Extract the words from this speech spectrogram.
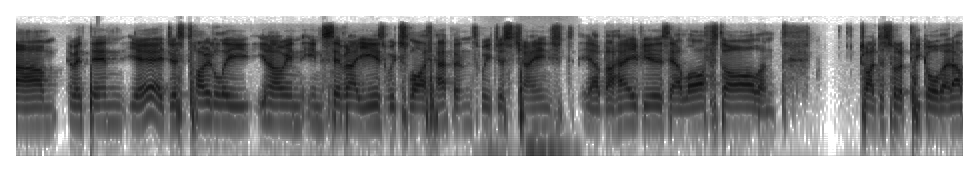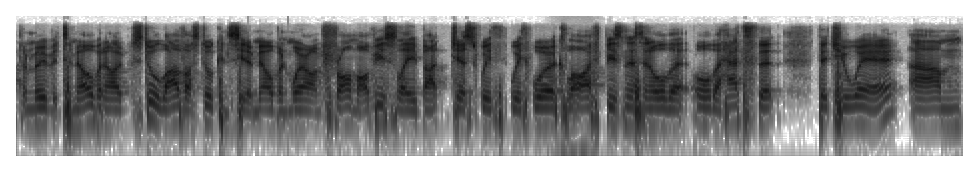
Um, but then yeah just totally you know in in seven eight years which life happens we just changed our behaviors our lifestyle and tried to sort of pick all that up and move it to Melbourne. I still love, I still consider Melbourne where I'm from, obviously, but just with with work, life, business, and all the all the hats that that you wear. Um,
